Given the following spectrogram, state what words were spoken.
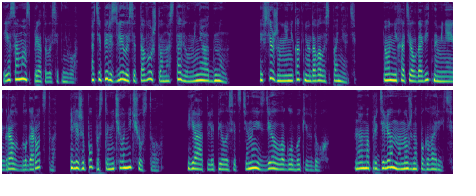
я сама спряталась от него, а теперь злилась от того, что он оставил меня одну. И все же мне никак не удавалось понять. Он не хотел давить на меня и играл в благородство, или же попросту ничего не чувствовал. Я отлепилась от стены и сделала глубокий вдох. Нам определенно нужно поговорить.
